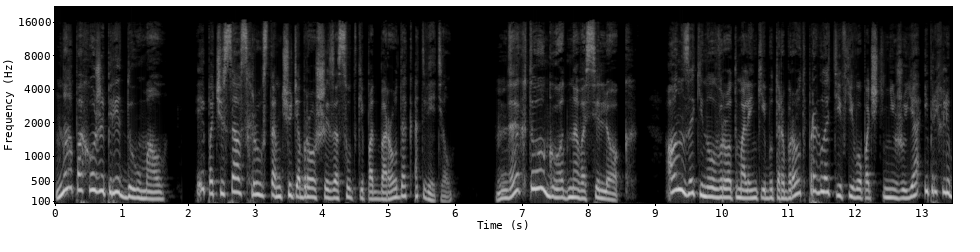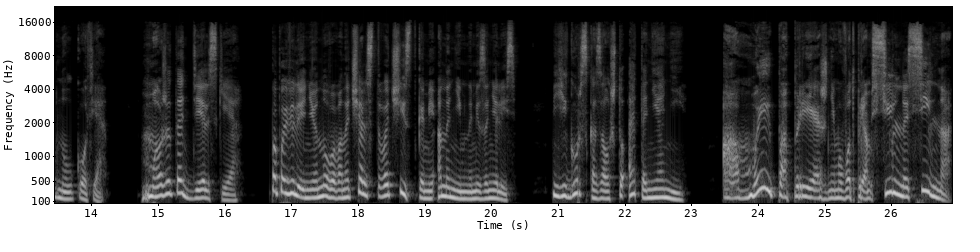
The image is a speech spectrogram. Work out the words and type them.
но, похоже, передумал и, почесав с хрустом чуть обросший за сутки подбородок, ответил. «Да кто угодно, Василек». Он закинул в рот маленький бутерброд, проглотив его почти не жуя и прихлебнул кофе. Может, отдельские. По повелению нового начальства чистками анонимными занялись. Егор сказал, что это не они. А мы по-прежнему вот прям сильно-сильно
